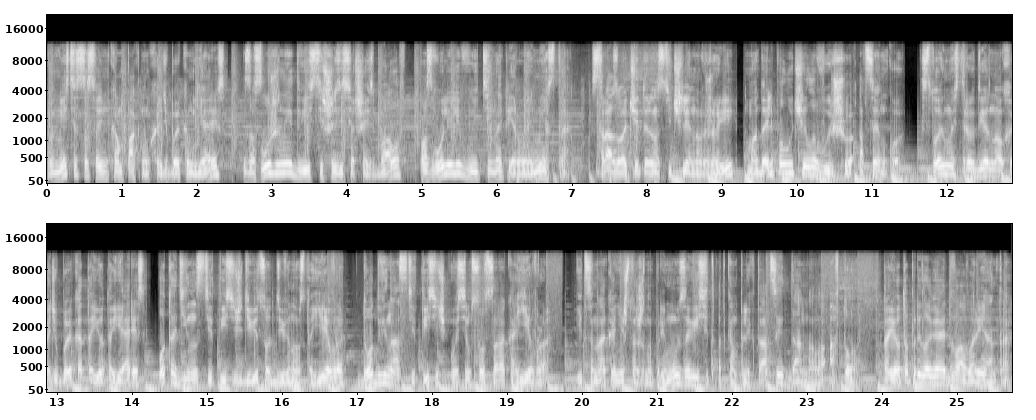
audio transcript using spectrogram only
Вместе со своим компактным хэтчбеком Yaris заслуженные 266 баллов позволили выйти на первое место. Сразу от 14 членов жюри модель получила высшую оценку Стоимость трехдверного хэтчбека Toyota Yaris от 11 990 евро до 12 840 евро. И цена, конечно же, напрямую зависит от комплектации данного авто. Toyota предлагает два варианта.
